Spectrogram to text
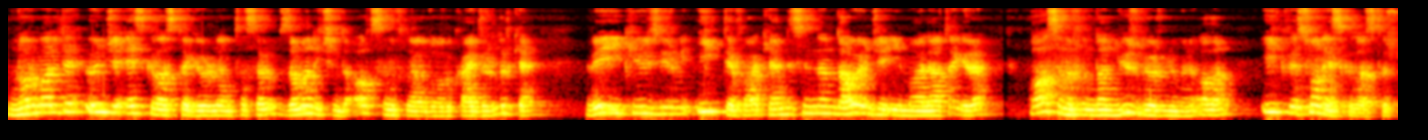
Normalde önce S-Class'ta görülen tasarım zaman içinde alt sınıflara doğru kaydırılırken V220 ilk defa kendisinden daha önce imalata giren A sınıfından yüz görünümünü alan ilk ve son S-Class'tır.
